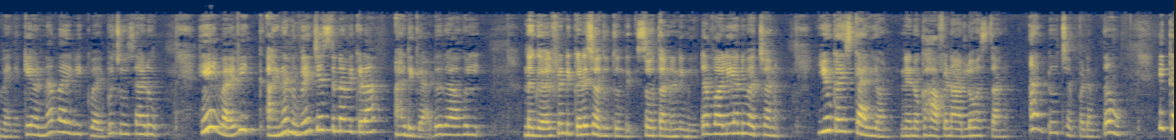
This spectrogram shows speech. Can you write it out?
వెనకే ఉన్న వైవిక్ వైపు చూశాడు. హే వైవిక్ అయినా నువ్వేం చేస్తున్నావు ఇక్కడ అడిగాడు రాహుల్. నా గర్ల్ ఫ్రెండ్ ఇక్కడే చదువుతుంది సో తనని మీట్ అవ్వాలి అని వచ్చాను. యూ గైస్ క్యారీ ఆన్ నేను ఒక హాఫ్ అన్ అవర్లో వస్తాను అంటూ చెప్పడంతో ఇక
